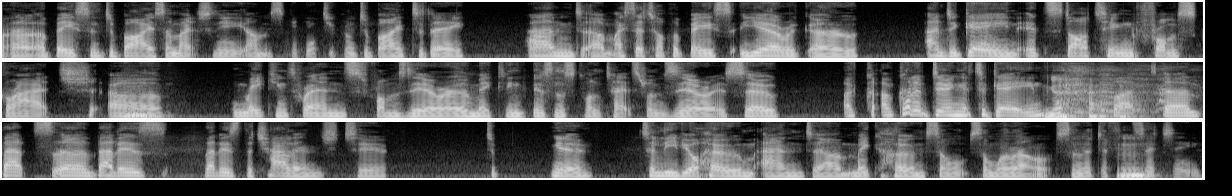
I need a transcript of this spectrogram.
uh, a base in Dubai. So I'm actually um, speaking to you from Dubai today. And um, I set up a base a year ago. And again, it's starting from scratch, uh, mm. making friends from zero, making business contacts from zero. So I'm kind of doing it again, but uh, that's uh, that is that is the challenge to to you know to leave your home and uh, make a home some, somewhere else in a different mm. city.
